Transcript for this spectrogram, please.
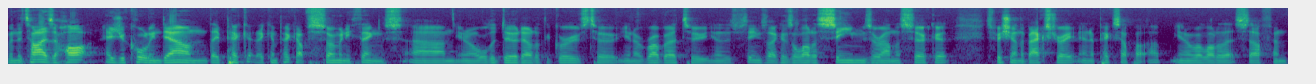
when the tires are hot, as you're cooling down, they pick they can pick up so many things. Um, you know, all the dirt out of the grooves to you know rubber to you know. It seems like there's a lot of seams around the circuit, especially on the back straight, and it picks up up you know a lot of that stuff. And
